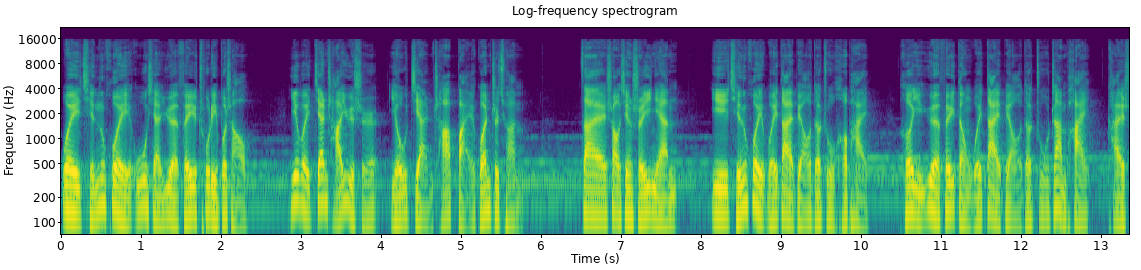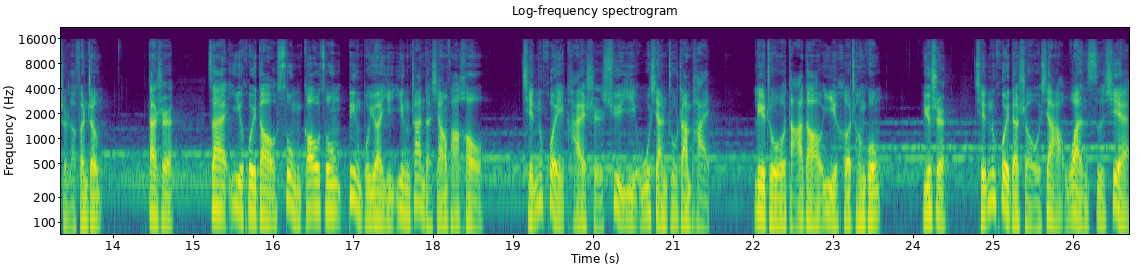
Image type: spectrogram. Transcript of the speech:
为秦桧诬陷岳飞出力不少，因为监察御史有检查百官之权。在绍兴十一年。以秦桧为代表的主和派和以岳飞等为代表的主战派开始了纷争，但是在意会到宋高宗并不愿意应战的想法后，秦桧开始蓄意诬陷主战派，力主达到议和成功。于是，秦桧的手下万四谢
